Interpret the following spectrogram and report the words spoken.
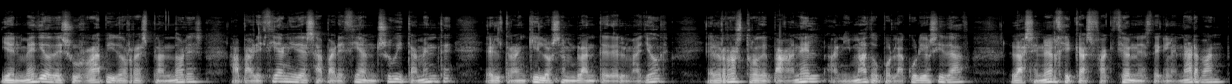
y en medio de sus rápidos resplandores aparecían y desaparecían súbitamente el tranquilo semblante del mayor, el rostro de Paganel, animado por la curiosidad, las enérgicas facciones de Glenarvan,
